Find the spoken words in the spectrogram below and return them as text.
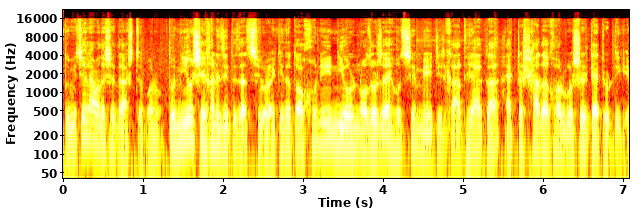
তুমি চাইলে আমাদের সাথে আসতে পারো। তো নিও সেখানে যেতে যাচ্ছিল না, কিন্তু তখনই নিওর নজর যায় হচ্ছে মেয়েটির কাঁধে আঁকা একটা সাদা খরগোশের ট্যাটুর দিকে।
